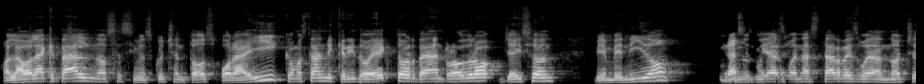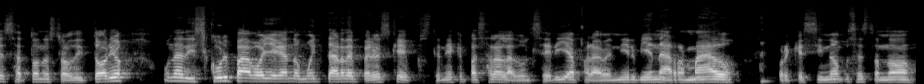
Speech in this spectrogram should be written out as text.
Hola, hola, ¿qué tal? No sé si me escuchan todos por ahí. ¿Cómo están, mi querido Héctor, Dan, Rodro, Jason? Bienvenido. Gracias, Buenos días, buenas tardes, buenas noches a todo nuestro auditorio. Una disculpa, voy llegando muy tarde, pero es que pues, tenía que pasar a la dulcería para venir bien armado, porque si no, pues esto no,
